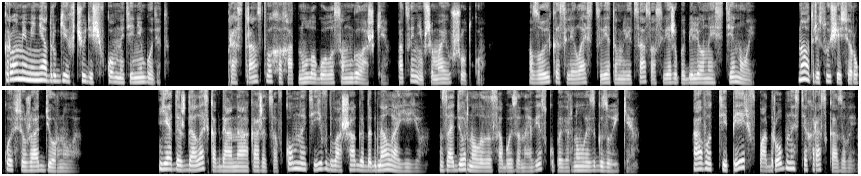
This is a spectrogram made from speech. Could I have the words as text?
«Кроме меня других чудищ в комнате не будет». Пространство хохотнуло голосом Глашки, оценившей мою шутку. Зойка слилась цветом лица со свежепобелённой стеной, но трясущейся рукой все же отдернула. Я дождалась, когда она окажется в комнате, и в два шага догнала ее, задернула за собой занавеску, повернулась к Зойке. «А вот теперь в подробностях рассказывай,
